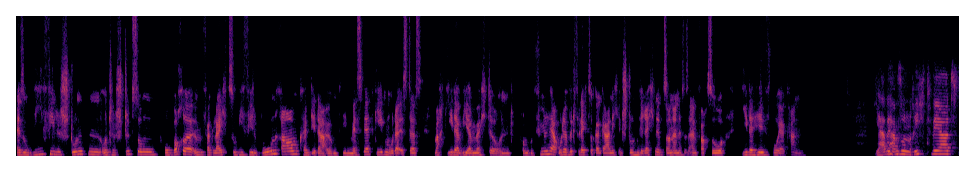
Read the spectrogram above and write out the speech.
Also wie viele Stunden Unterstützung pro Woche im Vergleich zu wie viel Wohnraum? Könnt ihr da irgendwie einen Messwert geben oder ist das, macht jeder wie er möchte und vom Gefühl her oder wird vielleicht sogar gar nicht in Stunden gerechnet, sondern es ist einfach so, jeder hilft, wo er kann? Ja, wir haben so einen Richtwert,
